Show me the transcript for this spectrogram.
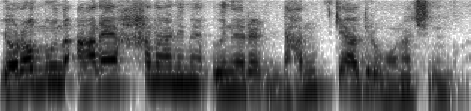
여러분 안에 하나님의 은혜를 남게 하기를 원하시는 거예요.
